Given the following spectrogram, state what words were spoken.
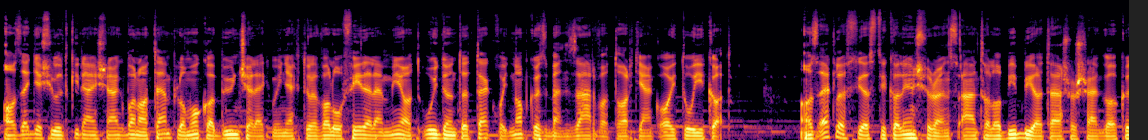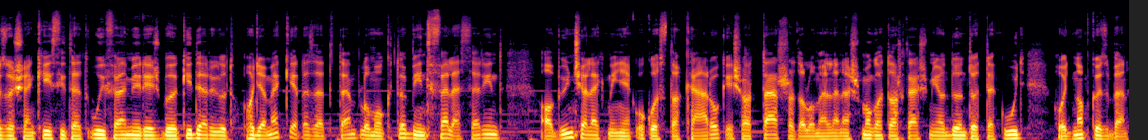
Az Egyesült Királyságban a templomok a bűncselekményektől való félelem miatt úgy döntöttek, hogy napközben zárva tartják ajtóikat. Az Ecclesiastical Insurance által a Biblia társasággal közösen készített új felmérésből kiderült, hogy a megkérdezett templomok több mint fele szerint a bűncselekmények okozta károk és a társadalom ellenes magatartás miatt döntöttek úgy, hogy napközben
